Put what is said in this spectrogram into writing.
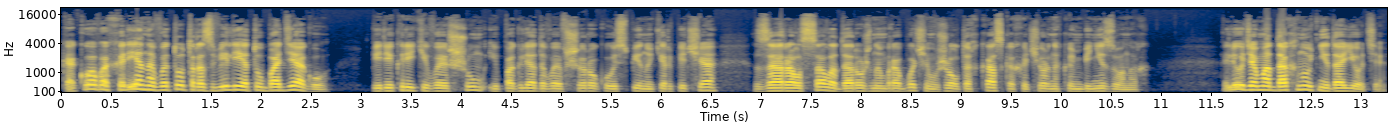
«Какого хрена вы тут развели эту бодягу?» Перекрикивая шум и поглядывая в широкую спину кирпича, заорал Сало дорожным рабочим в желтых касках и черных комбинезонах. «Людям отдохнуть не даете».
